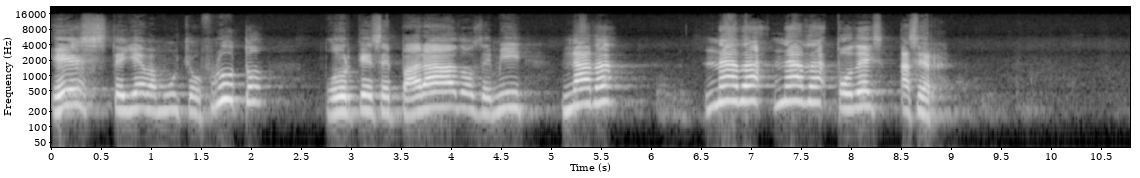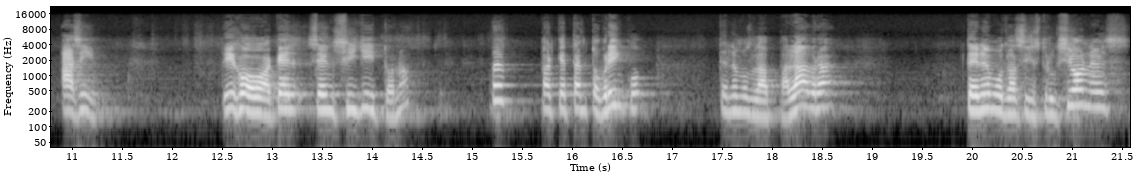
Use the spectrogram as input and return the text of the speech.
este lleva mucho fruto, porque separados de mí, nada, nada, nada podéis hacer. Así, dijo aquel sencillito, ¿no? Eh, ¿Para qué tanto brinco? Tenemos la palabra, tenemos las instrucciones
